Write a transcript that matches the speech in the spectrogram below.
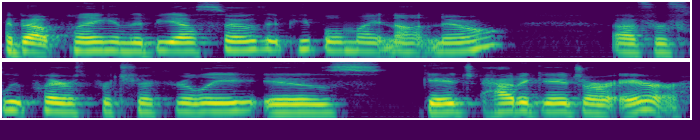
about playing in the BSO that people might not know, uh, for flute players particularly, is gauge how to gauge our air.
